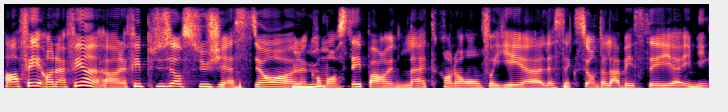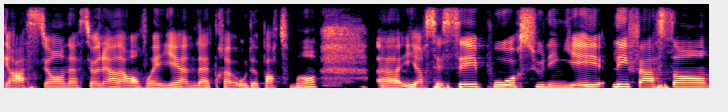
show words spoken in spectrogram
En fait, on a fait, on a fait plusieurs suggestions. On a mm-hmm. commencé par une lettre qu'on a envoyée à la section de l'ABC euh, Immigration nationale, a envoyé une lettre au département euh, IRCC pour souligner les façons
